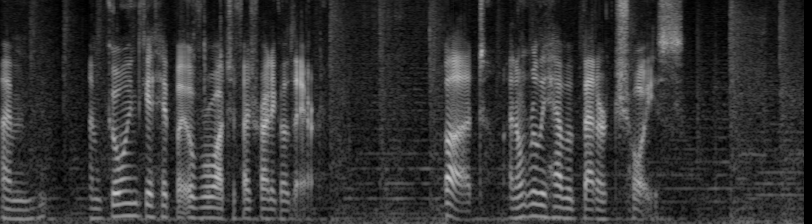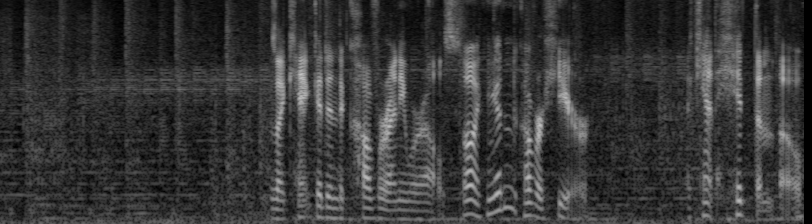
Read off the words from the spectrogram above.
I'm I'm going to get hit by Overwatch if I try to go there, but I don't really have a better choice because I can't get into cover anywhere else. Oh, I can get into cover here. I can't hit them though.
